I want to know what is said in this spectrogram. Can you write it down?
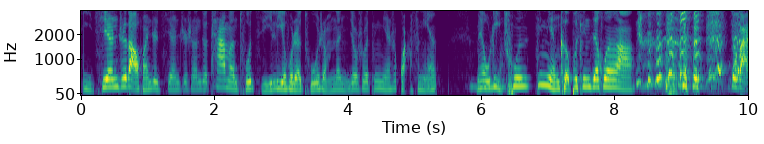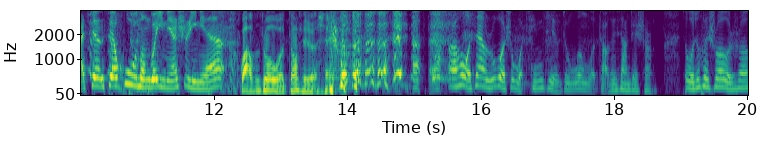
以其人之道还治其人之身，就他们图吉利或者图什么的，你就说今年是寡妇年，没有立春，今年可不兴结婚啊，就把先先糊弄过一年是一年。寡妇说：“我招谁惹谁然 然后我现在如果是我亲戚就问我找对象这事儿，就我就会说，我就说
